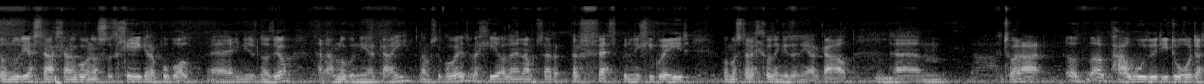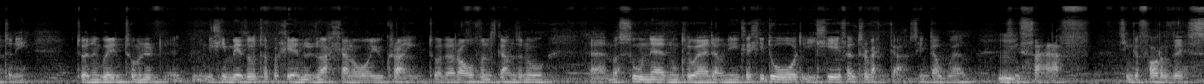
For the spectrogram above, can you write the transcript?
So nhw wedi ystod allan yn gofyn os oedd lle gyda pobl uh, i ni ddefnyddio, a'n amlwg o'n ni ar gau yn amser gofyd, felly oedd e'n amser berffeth bod ni'n gallu gweud, bod mae stafelloedd yn gyda ni ar gael. Mm. Um, oedd a, pawb wedi dod ato ni. Dwi'n yn gweud, dwi'n gallu meddwl ta bach lle nhw'n allan o Ukraine. Dwi'n ar ofyn ganddyn nhw um, y swnedd nhw'n clywed, a ni'n gallu dod i lle fel Trefeca, sy'n dawel, mm. sy'n saff, sy'n gyfforddus.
